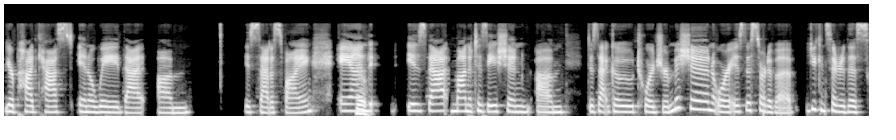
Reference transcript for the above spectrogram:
your podcast in a way that um, is satisfying? And yeah. is that monetization? Um, does that go towards your mission, or is this sort of a? Do you consider this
